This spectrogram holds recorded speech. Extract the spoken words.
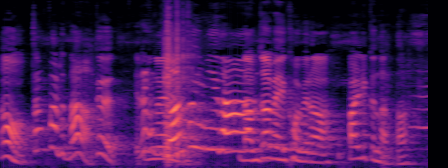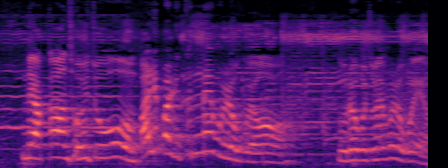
어, 짱 빠르다. 끝. 여러분 오늘 완성입니다. 남자 메이크업이라 빨리 끝났다. 근데 약간 저희 좀 빨리빨리 끝내보려고요. 노력을 좀 해보려고 해요.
